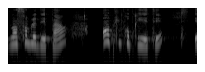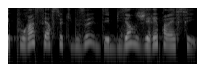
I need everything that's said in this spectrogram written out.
l'ensemble des parts en pleine propriété et pourra faire ce qu'il veut des biens gérés par la SCI.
